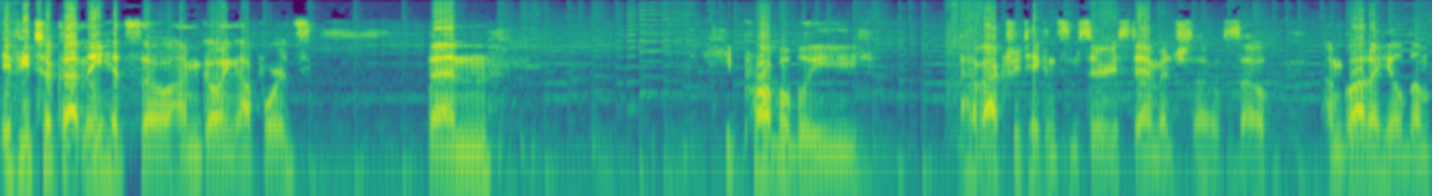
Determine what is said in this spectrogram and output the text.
If he took that many hits though, I'm going upwards, then he'd probably have actually taken some serious damage though, so I'm glad I healed him.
